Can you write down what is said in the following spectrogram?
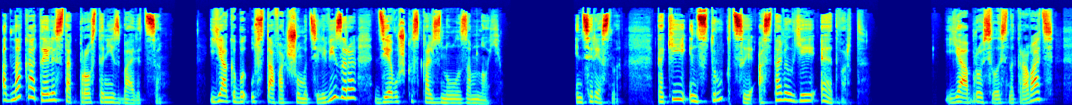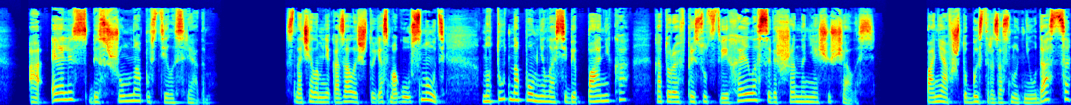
Однако от Элис так просто не избавиться. Якобы устав от шума телевизора, девушка скользнула за мной. Интересно, какие инструкции оставил ей Эдвард? Я бросилась на кровать, а Элис бесшумно опустилась рядом. Сначала мне казалось, что я смогу уснуть, но тут напомнила о себе паника, которая в присутствии Хейла совершенно не ощущалась. Поняв, что быстро заснуть не удастся,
